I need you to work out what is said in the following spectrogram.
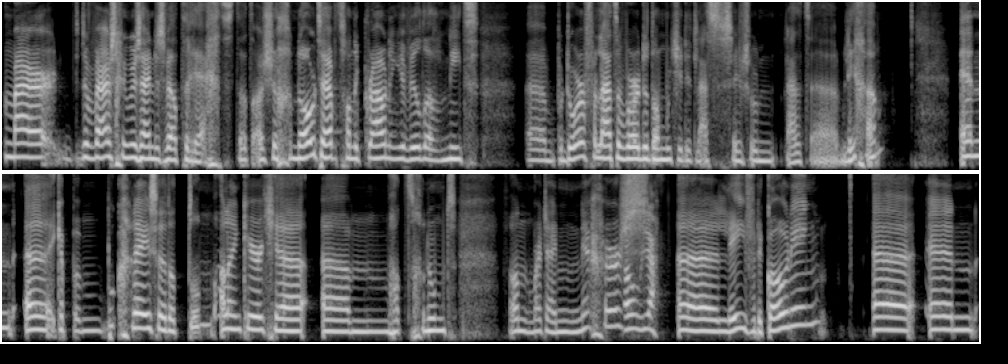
maar de waarschuwingen zijn dus wel terecht. Dat als je genoten hebt van The Crown en je wil dat niet eh bedorven laten worden, dan moet je dit laatste seizoen laten eh, liggen. En eh, ik heb een boek gelezen dat Tom al een keertje ehm, had genoemd van Martijn Neggers. Oh ja. Eh, Leven de Koning. Eh, en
